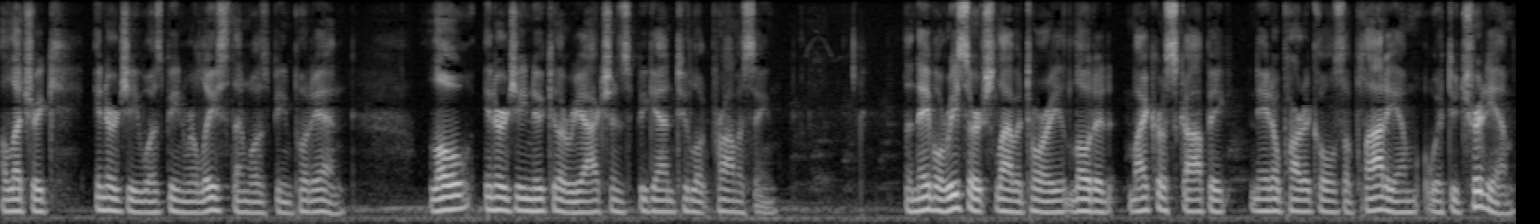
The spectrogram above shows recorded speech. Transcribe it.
electric energy was being released than was being put in. Low energy nuclear reactions began to look promising. The Naval Research Laboratory loaded microscopic nanoparticles of palladium with deuterium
